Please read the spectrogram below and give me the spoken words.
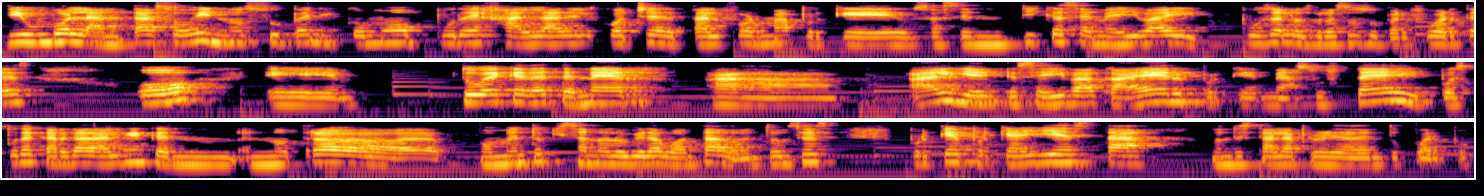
Di un volantazo y no supe ni cómo pude jalar el coche de tal forma porque, o sea, sentí que se me iba y puse los brazos súper fuertes. O eh, tuve que detener a alguien que se iba a caer porque me asusté y pues pude cargar a alguien que en, otro momento quizá no lo hubiera aguantado. Entonces, ¿por qué? Porque ahí está donde está la prioridad en tu cuerpo.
